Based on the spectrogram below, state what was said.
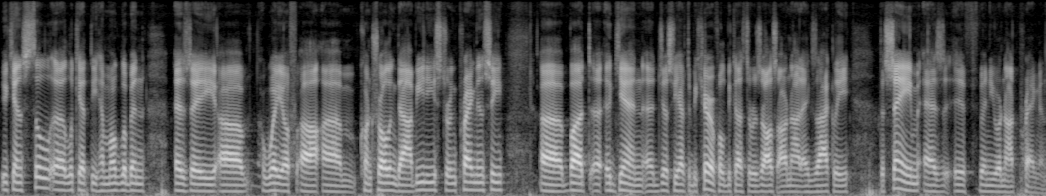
You can still uh, look at the hemoglobin as a, uh, way of uh, um, controlling diabetes during pregnancy. Uh, but uh, again, uh, just you have to be careful because the results are not exactly the same as if when you are not pregnant.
